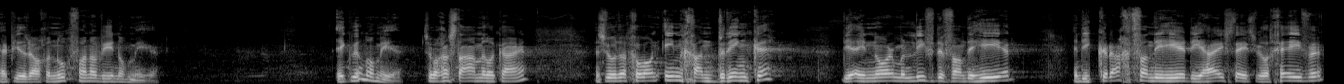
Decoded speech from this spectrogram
Heb je er al genoeg van of wil je nog meer? Ik wil nog meer. Zullen we gaan staan met elkaar? En zullen we er gewoon in gaan drinken? Die enorme liefde van de Heer. En die kracht van de Heer die Hij steeds wil geven.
